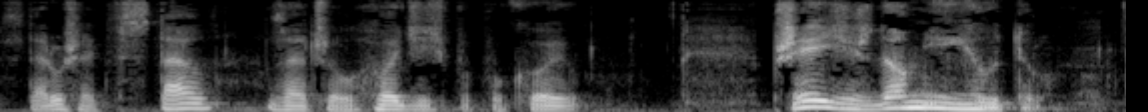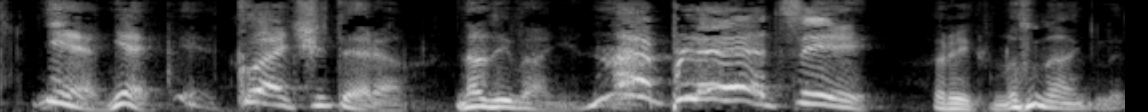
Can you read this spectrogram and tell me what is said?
Staruszek wstał, zaczął chodzić po pokoju. Przyjdziesz do mnie jutro. Nie, nie, nie, kładź się teraz na dywanie. Na plecy! Ryknął nagle.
